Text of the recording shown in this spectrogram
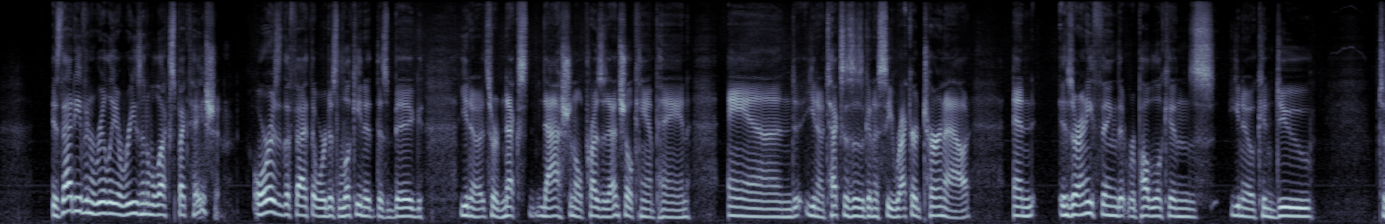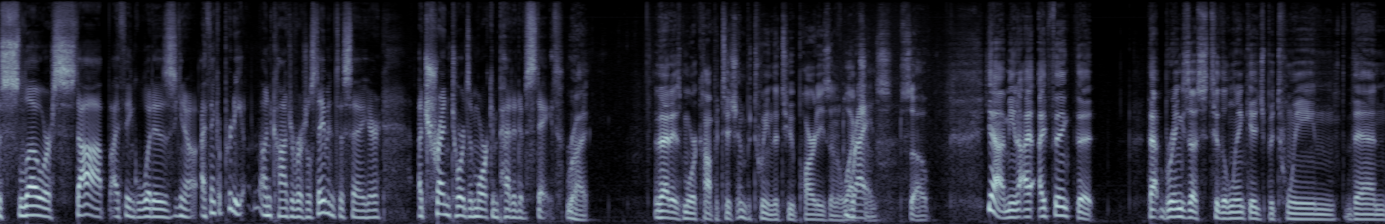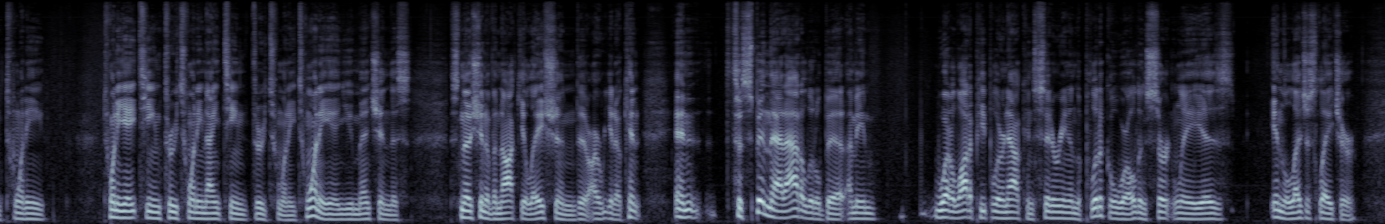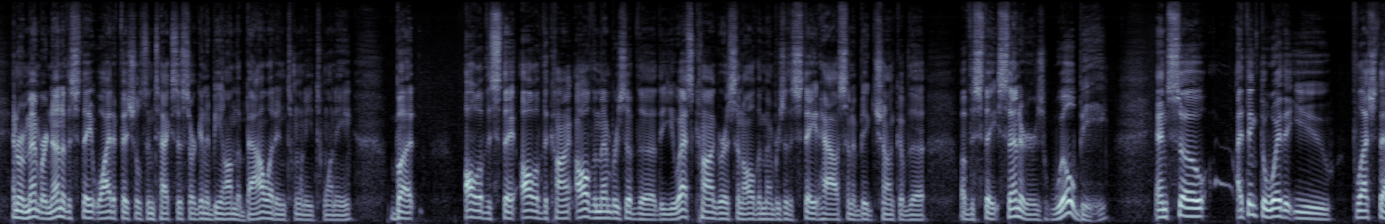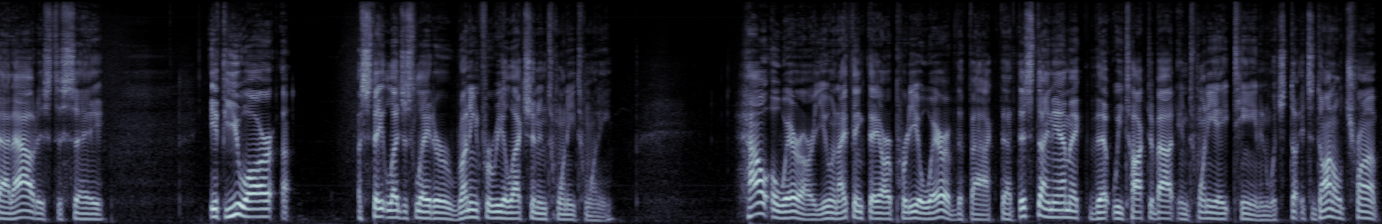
is that even really a reasonable expectation? Or is it the fact that we're just looking at this big, you know, sort of next national presidential campaign and, you know, Texas is going to see record turnout. And is there anything that Republicans, you know, can do to slow or stop, I think what is, you know, I think a pretty uncontroversial statement to say here, a trend towards a more competitive state. Right. That is more competition between the two parties in elections. Right. So, yeah, I mean, I, I think that that brings us to the linkage between then 20, 2018 through 2019 through 2020. And you mentioned this this notion of inoculation are, you know, can and to spin that out a little bit, I mean, what a lot of people are now considering in the political world, and certainly is in the legislature. And remember, none of the statewide officials in Texas are going to be on the ballot in 2020, but all of the state, all of the con- all the members of the the U.S. Congress and all the members of the state House and a big chunk of the of the state senators will be. And so, I think the way that you flesh that out is to say, if you are a state legislator running for reelection in 2020, how aware are you? And I think they are pretty aware of the fact that this dynamic that we talked about in 2018, in which it's Donald Trump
